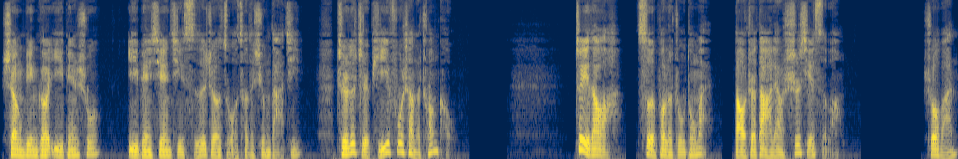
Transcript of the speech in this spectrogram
圣兵哥一边说，一边掀起死者左侧的胸大肌，指了指皮肤上的创口。这一刀啊，刺破了主动脉，导致大量失血死亡。说完，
